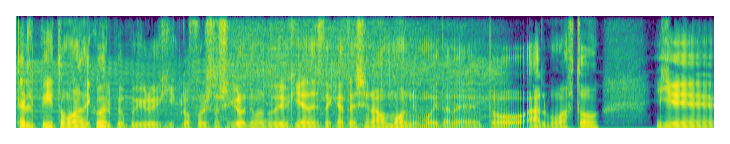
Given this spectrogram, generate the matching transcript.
LP, το μοναδικό LP που είχε κυκλοφορήσει στο συγκρότημα το 2014 ομώνυμο ήταν το άλμπουμ αυτό. Είχε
